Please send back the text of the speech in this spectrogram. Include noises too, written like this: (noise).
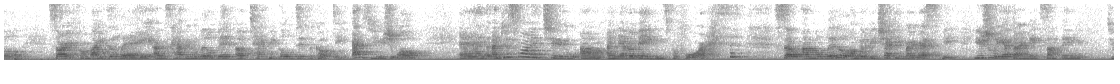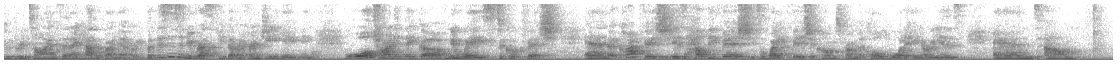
people. Sorry for my delay. I was having a little bit of technical difficulty, as usual. And I just wanted to, um, I never made these before. (laughs) so I'm a little, I'm gonna be checking my recipe. Usually after I make something two or three times, then I have it by memory. But this is a new recipe that my friend Jeannie gave me. We're all trying to think of new ways to cook fish. And codfish is a healthy fish. It's a white fish. It comes from the cold water areas. And um,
